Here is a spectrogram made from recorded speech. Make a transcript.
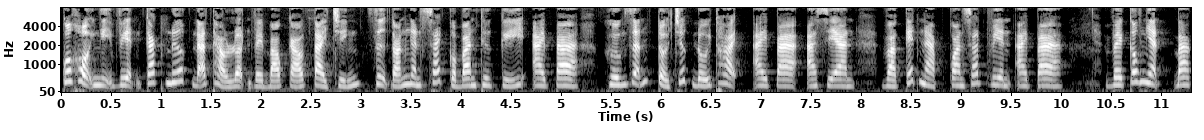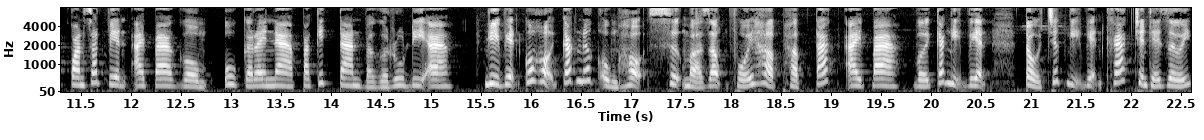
Quốc hội nghị viện các nước đã thảo luận về báo cáo tài chính, dự toán ngân sách của Ban thư ký IPA, hướng dẫn tổ chức đối thoại IPA ASEAN và kết nạp quan sát viên IPA về công nhận ba quan sát viên IPA gồm Ukraine, Pakistan và Georgia. Nghị viện Quốc hội các nước ủng hộ sự mở rộng phối hợp hợp tác IPA với các nghị viện, tổ chức nghị viện khác trên thế giới,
